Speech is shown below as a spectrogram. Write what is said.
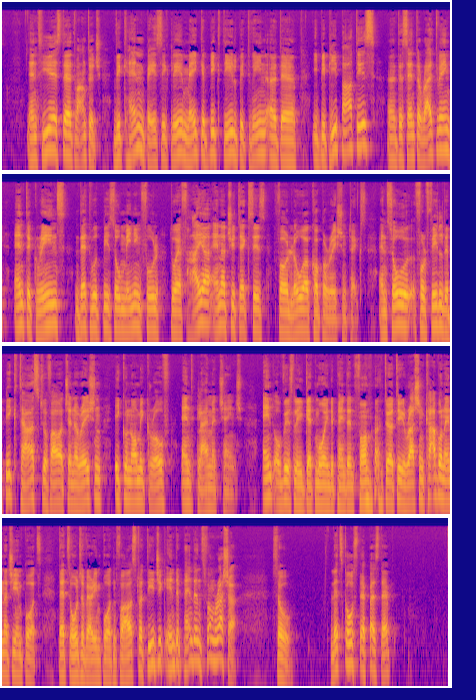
And here is the advantage we can basically make a big deal between uh, the EPP parties, uh, the center right wing, and the Greens. That would be so meaningful to have higher energy taxes for lower corporation tax and so fulfill the big tasks of our generation economic growth and climate change. And obviously get more independent from dirty Russian carbon energy imports. That's also very important for our strategic independence from Russia. So let's go step by step.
